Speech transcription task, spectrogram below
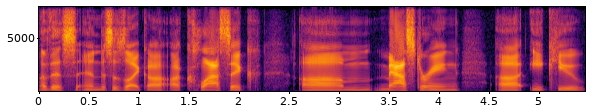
of this. And this is like a, a classic um, mastering uh, EQ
